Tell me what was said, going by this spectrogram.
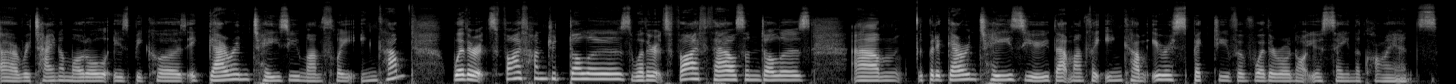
uh, retainer model is because it guarantees you monthly income, whether it's $500, whether it's $5,000, um, but it guarantees you that monthly income irrespective of whether or not you're seeing the clients.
